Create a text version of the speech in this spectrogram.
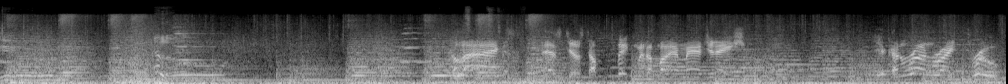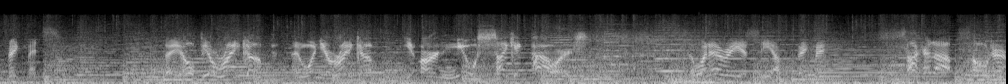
do. Hello. Just a figment of my imagination. You can run right through figments. They help you rank up, and when you rank up, you earn new psychic powers. So whenever you see a figment, suck it up, soldier.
